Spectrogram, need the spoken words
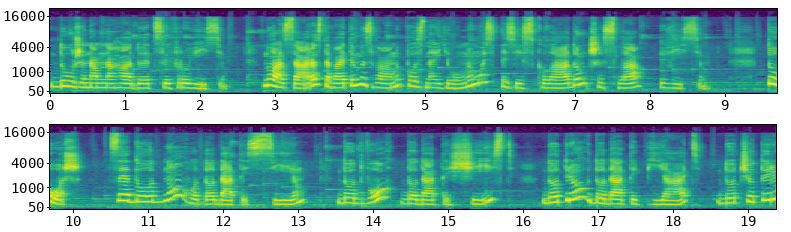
Дуже нам нагадує цифру 8. Ну а зараз давайте ми з вами познайомимось зі складом числа 8. Тож, це до 1 додати 7, до 2 додати 6. До 3 додати 5, до 4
